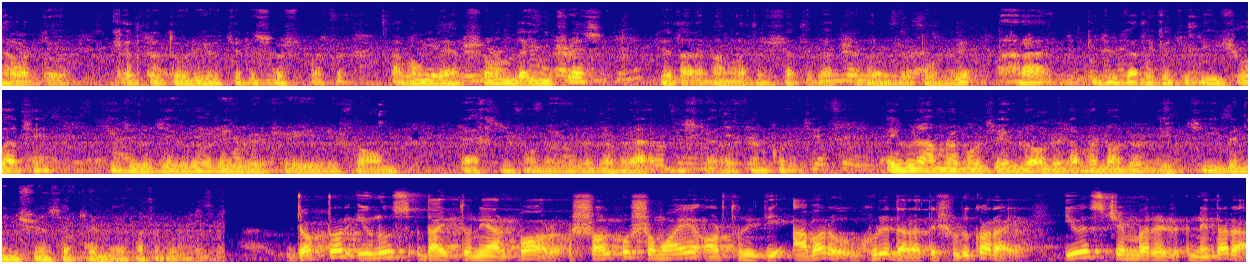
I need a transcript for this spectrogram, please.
যাওয়ার যে ক্ষেত্র তৈরি হচ্ছে, এটা সুস্পষ্ট এবং হ্যাভ শোন দ্য ইন্টারেস্ট যে তারা বাংলাদেশের সাথে ব্যবসা বাণিজ্য করবে, তারা কিছু যাদের কিছু ইস্যু আছে, কিছু যেগুলো রেগুলেটরি রিফর্ম ট্যাক্স রিফর্ম এগুলোর ব্যাপারে দৃষ্টি আকর্ষণ করেছে। এগুলো আমরা বলছি, এগুলো অলরেডি আমরা নজর দিচ্ছি ইভেন ইন্স্যুরেন্স সেক্টর নিয়ে কথা বলছি। ডক্টর ইউনুস দায়িত্ব নেয়ার পর স্বল্প সময়ে অর্থনীতি আবারও ঘুরে দাঁড়াতে শুরু করায় ইউএস চেম্বারের নেতারা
